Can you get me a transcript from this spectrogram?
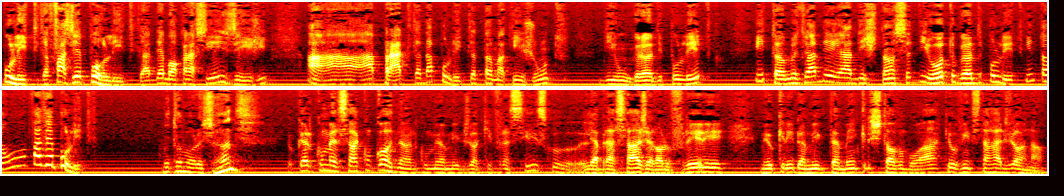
política, fazer política. A democracia exige a, a prática da política. Estamos aqui juntos de um grande político e estamos à, à distância de outro grande político. Então, vamos fazer política. Doutor Maurício Randes? Eu quero começar concordando com meu amigo Joaquim Francisco, lhe abraçar, Geraldo Freire, meu querido amigo também, Cristóvão Buarque, ouvintes da Rádio Jornal.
